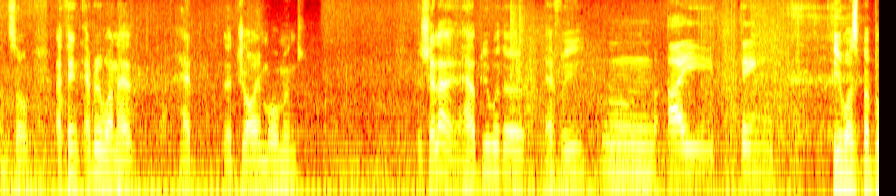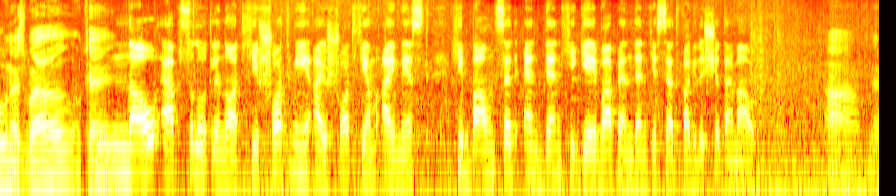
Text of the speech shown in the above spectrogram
and so I think everyone had had a joy moment. Shall I help you with the FV? mm, I think He was baboon as well, okay? no, absolutely not. He shot me, I shot him, I missed. He bounced and then he gave up and then he said, fuck this shit, I'm out. Ah, okay.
